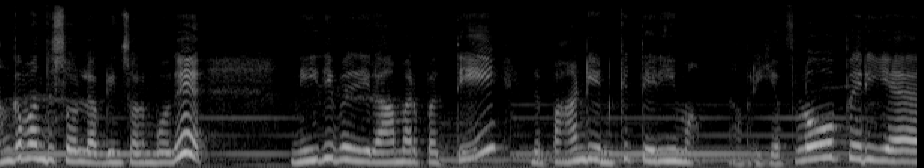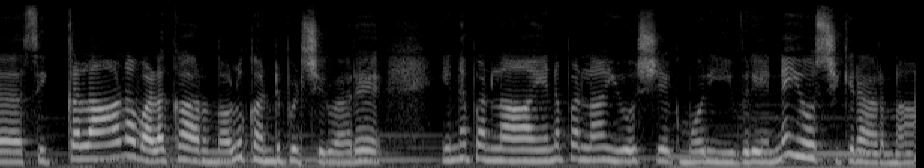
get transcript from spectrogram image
அங்கே வந்து சொல்லு அப்படின்னு சொல்லும்போது நீதிபதி ராமர் பற்றி இந்த பாண்டியனுக்கு தெரியுமா? அவர் எவ்வளோ பெரிய சிக்கலான வழக்காக இருந்தாலும் கண்டுபிடிச்சிருவார். என்ன பண்ணலாம் என்ன பண்ணலாம் யோசிச்சிருக்கும் போது இவர் என்ன யோசிக்கிறாருன்னா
